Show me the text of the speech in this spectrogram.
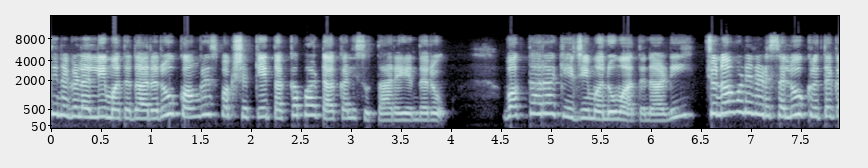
ದಿನಗಳಲ್ಲಿ ಮತದಾರರು ಕಾಂಗ್ರೆಸ್ ಪಕ್ಷಕ್ಕೆ ತಕ್ಕ ಪಾಠ ಕಲಿಸುತ್ತಾರೆ ಎಂದರು. ವಕ್ತಾರ ಕೆಜಿ ಮನು ಮಾತನಾಡಿ, ಚುನಾವಣೆ ನಡೆಸಲು ಕೃತಕ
